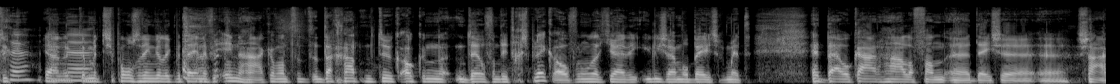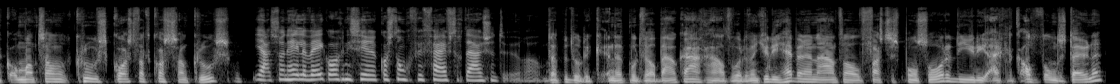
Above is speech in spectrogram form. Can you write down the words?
Vragen. ja, en, eh, met sponsoring wil ik meteen even inhaken. Want daar gaat natuurlijk ook een, een deel van dit gesprek over. Omdat jij, jullie zijn wel bezig met het bij elkaar halen van eh, deze eh, zaken. Om, want zo'n cruise kost, wat kost zo'n cruise? ja, zo'n hele week organiseren kost ongeveer 50.000 euro. Dat bedoel ik. En dat moet wel bij elkaar gehaald worden. Want jullie hebben een aantal vaste sponsoren... die jullie eigenlijk altijd ondersteunen.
